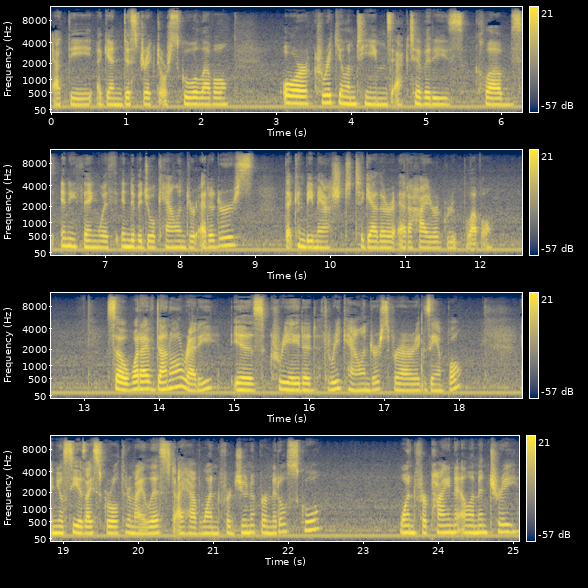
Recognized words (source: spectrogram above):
at the, again, district or school level, or curriculum teams, activities, clubs, anything with individual calendar editors that can be mashed together at a higher group level. So what I've done already is created three calendars for our example. And you'll see as I scroll through my list, I have one for Juniper Middle School, one for Pine Elementary,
